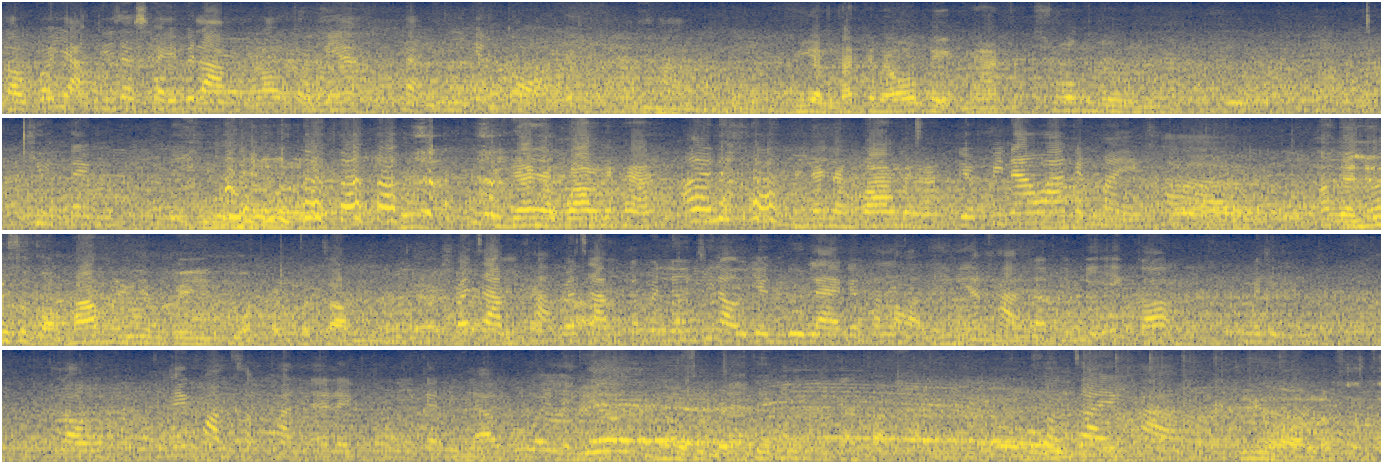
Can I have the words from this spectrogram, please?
เราก็อยากที่จะใช้เวลาของเราตรงเนี้ยแบบนี้กันก่อนอะไรอย่างเงี้ยค่ะมี กับนัดกันไหมว่าเบรกงานสักช่วงหนึ่งคิวเต็มปีหน้ายังว่างไหมคะอะไรนะคะปีหน้ายังว่างไหมคะเดี๋ยวปีหน้าว่ากันใหม่ค่ะ แต่เรื่องสุขภาพมันยังไปตรวจกันประจำอยู่แล้วประจำค่ะประจำก็เป็นเรื่องที่เรายังดูแลกันตลอดอะไรเงี้ยค่ะแล้วพี่หมีเองก็หมายถึงเราให้ความสำคัญในอะไรตรงนี้กันอยู่แล้วด้วยอะไรเงี้ยเราสนใจเทคโนโลยีการฝากไข่สนใจค่ะ จริงเหรอแล้วสนใจ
